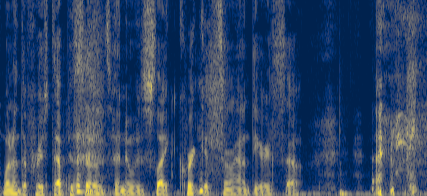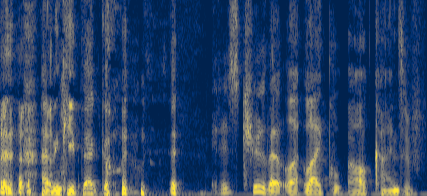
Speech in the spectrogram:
one of the first episodes, and it was like crickets around here, so I didn't keep that going. it is true that like all kinds of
